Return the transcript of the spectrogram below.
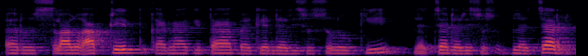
harus selalu update karena kita bagian dari sosiologi belajar dari sus belajar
